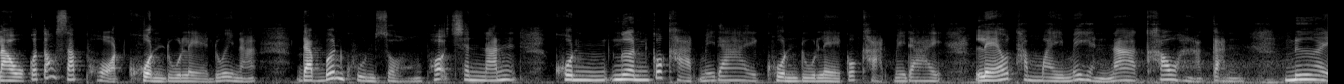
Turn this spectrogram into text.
เราก็ต้องซัพพอร์ตคนดูแลด้วยนะ ดับเบิลคูณ 2 เพราะฉะนั้น คนเงินก็ขาดไม่ได้ คนดูแลก็ขาดไม่ได้ แล้วทำไมไม่เห็นหน้าเข้าหากัน เหนื่อย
